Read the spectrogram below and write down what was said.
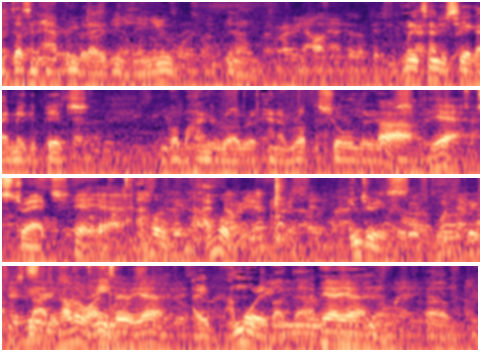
it doesn't happen, but I, you know, when you, you know, many times you see a guy make a pitch go behind the rubber, kind of rub the shoulders, Oh, yeah. stretch. Yeah, yeah. I hope, I hope injuries is not Another one, too, yeah. I, I'm worried about that. Yeah, yeah. You know, um,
